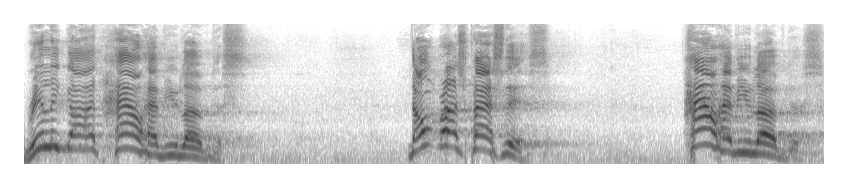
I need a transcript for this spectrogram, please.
Really, God? How have you loved us? Don't rush past this. How have you loved us?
